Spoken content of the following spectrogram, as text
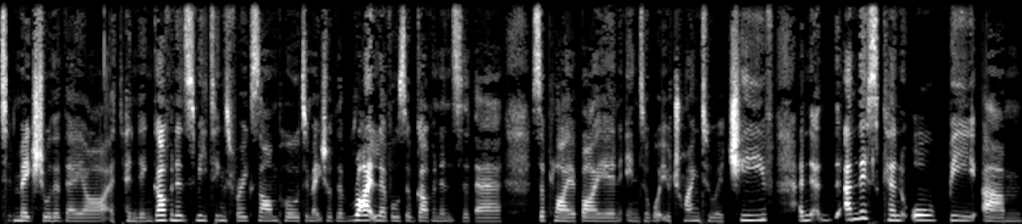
to make sure that they are attending governance meetings, for example, to make sure the right levels of governance are there, supplier buy-in into what you're trying to achieve, and and this can all be um,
